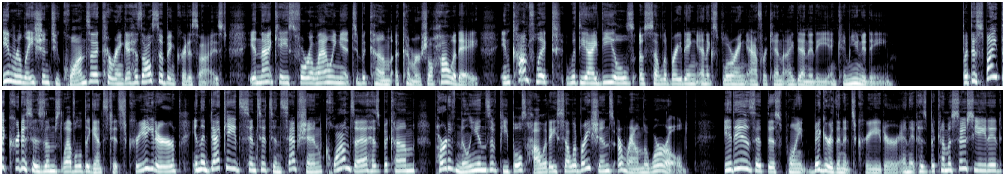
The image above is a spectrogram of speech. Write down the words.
In relation to Kwanzaa, Karenga has also been criticized, in that case for allowing it to become a commercial holiday, in conflict with the ideals of celebrating and exploring African identity and community. But despite the criticisms leveled against its creator, in the decades since its inception, Kwanzaa has become part of millions of people's holiday celebrations around the world. It is, at this point, bigger than its creator, and it has become associated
